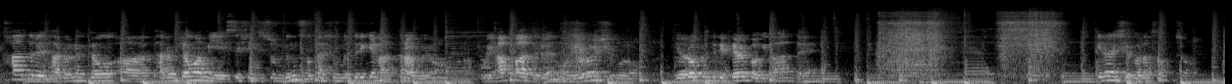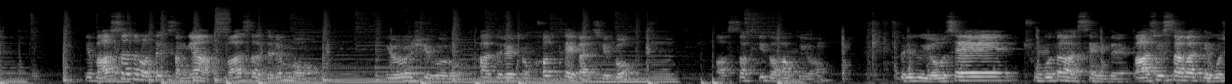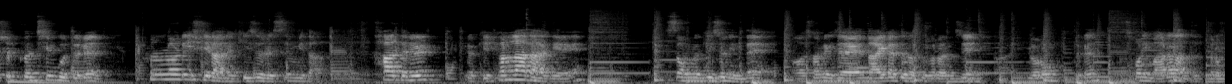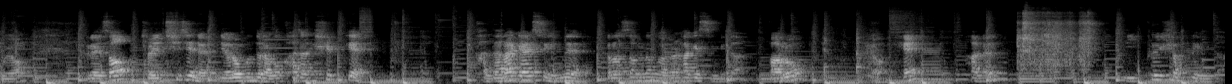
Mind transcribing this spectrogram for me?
카드를 다루는 경, 어, 다룬 경험이 있으신지 좀 능숙하신 분들이 꽤 많더라고요. 우리 아빠들은 뭐 이런 식으로 여러분들이 배울 거기도 한데 이런 식으로 섞죠. 이 마스터들은 어떻게 섞냐? 마스터들은 뭐 이런 식으로 카드를 좀 커트해가지고 어, 섞기도 하고요. 그리고 요새 중고등학생들 마술사가 되고 싶은 친구들은 플러릿이라는 기술을 씁니다. 카드를 이렇게 현란하게 섞는 기술인데 어, 저는 이제 나이가 들어서 그런지 이런 것들은 손이 말은 안 듣더라고요. 그래서 저희 취지는 여러분들하고 가장 쉽게 간단하게 할 수 있는 그런 섞는 거를 하겠습니다. 바로 이렇게 하는 리플 셔플입니다.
